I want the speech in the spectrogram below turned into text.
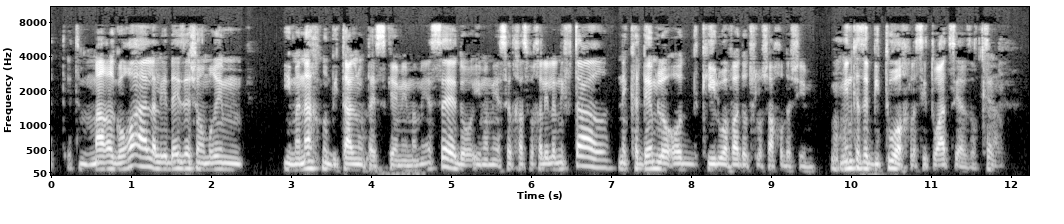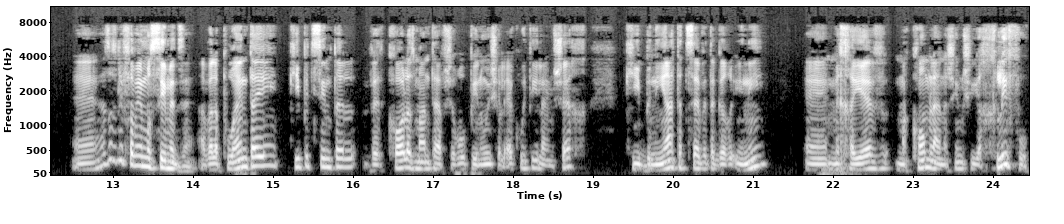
את, את מר הגורל על ידי זה שאומרים, אם אנחנו ביטלנו את ההסכם עם המייסד, או אם המייסד חס וחלילה נפטר, נקדם לו עוד כאילו עבד עוד שלושה חודשים. מין כזה ביטוח לסיטואציה הזאת. כן. אה, אז אז לפעמים עושים את זה, אבל הפואנטה היא Keep it simple וכל הזמן תאפשרו פינוי של equity להמשך, כי בניית הצוות הגרעיני אה, מחייב מקום לאנשים שיחליפו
